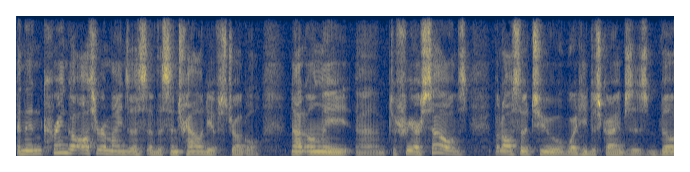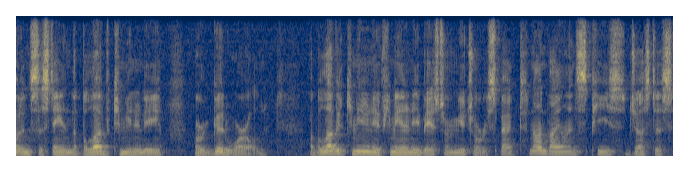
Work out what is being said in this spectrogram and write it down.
And then Karenga also reminds us of the centrality of struggle, not only um, to free ourselves, but also to what he describes as build and sustain the beloved community or good world. A beloved community of humanity based on mutual respect, nonviolence, peace, justice,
